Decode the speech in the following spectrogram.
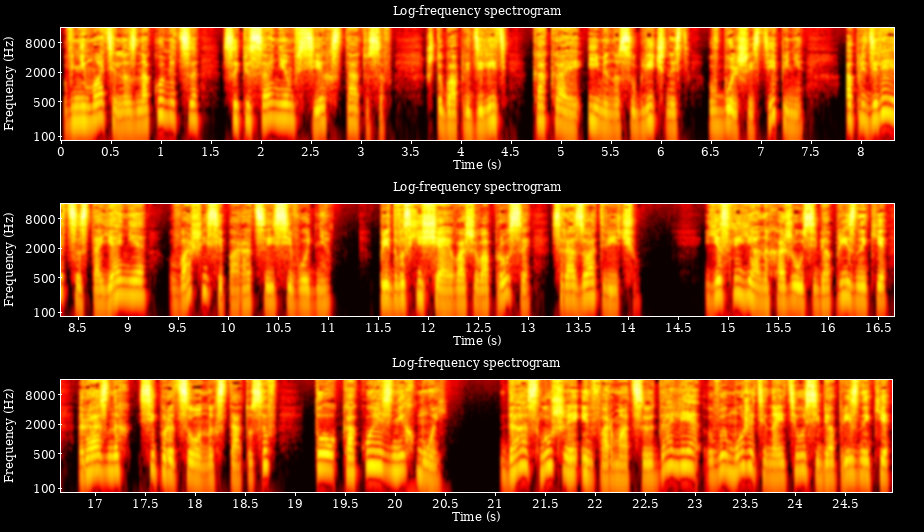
внимательно знакомиться с описанием всех статусов, чтобы определить, какая именно субличность в большей степени определяет состояние вашей сепарации сегодня. Предвосхищая ваши вопросы, сразу отвечу. Если я нахожу у себя признаки разных сепарационных статусов, то какой из них мой? Да, слушая информацию далее, вы можете найти у себя признаки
